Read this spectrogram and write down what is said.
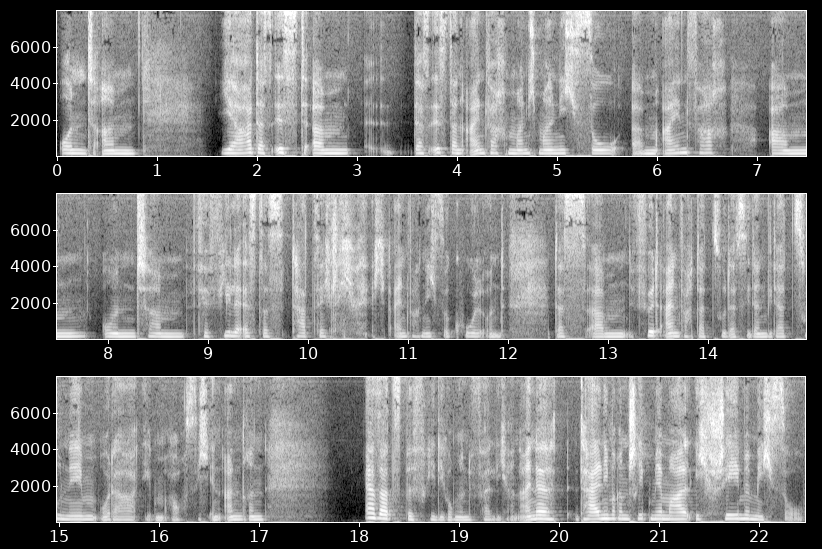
Und ähm, ja, das ist, ähm, das ist dann einfach manchmal nicht so ähm, einfach. Ähm, und ähm, für viele ist das tatsächlich echt einfach nicht so cool. Und das ähm, führt einfach dazu, dass sie dann wieder zunehmen oder eben auch sich in anderen Ersatzbefriedigungen verlieren. Eine Teilnehmerin schrieb mir mal, ich schäme mich so.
